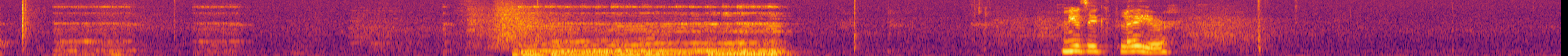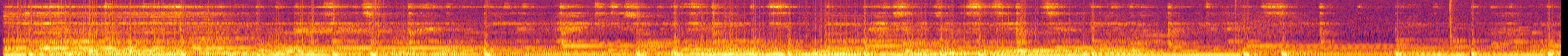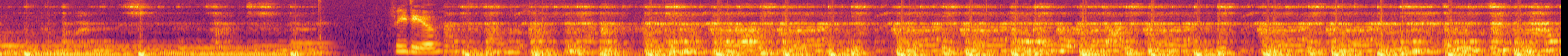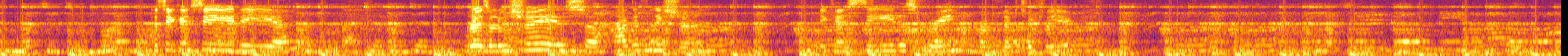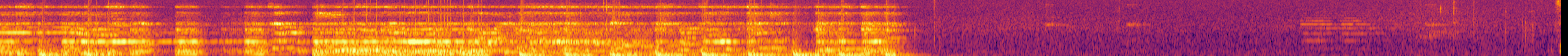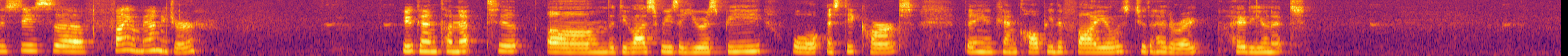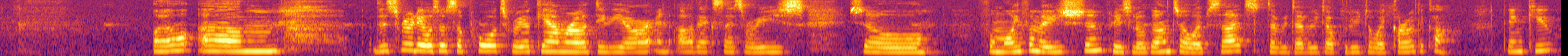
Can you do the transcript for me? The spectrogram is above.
มิวสิกเพลเยอร์ video As you can see the uh, resolution is uh, high definition. You can see the screen perfectly. clear This is a file manager. You can connect um, the device with a USB or SD card. Then you can copy the files to the head, head unit. Well, um, this really also supports rear camera, DVR, and other accessories. So for more information, please log on to our website www.wecaro.com. Thank you.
